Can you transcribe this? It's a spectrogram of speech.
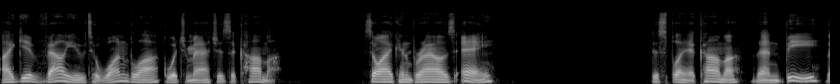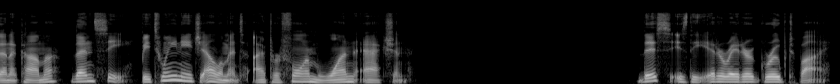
I give value to one block which matches a comma. So I can browse A, display a comma, then B, then a comma, then C. Between each element, I perform one action. This is the iterator grouped by.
